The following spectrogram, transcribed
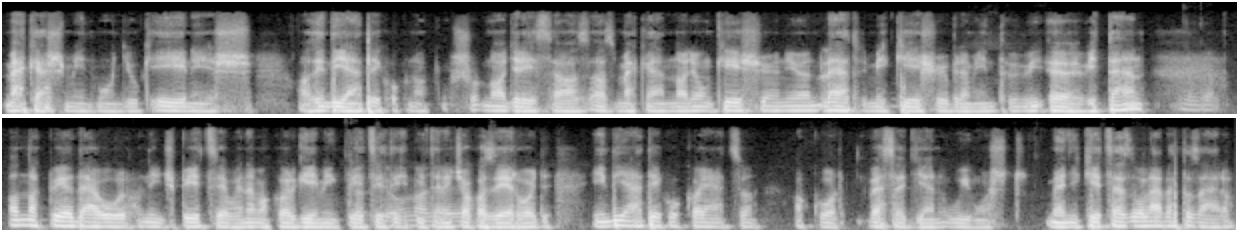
mekes, mint mondjuk én, és az indi játékoknak nagy része az, az meken nagyon későn jön, lehet, hogy még későbbre, mint vitán. Igen. Annak például nincs PC, vagy nem akar gaming PC-t építeni, csak azért, hogy indi játékokkal játszon, akkor vesz egy ilyen új most, mennyi 200 dollár lett az ára?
